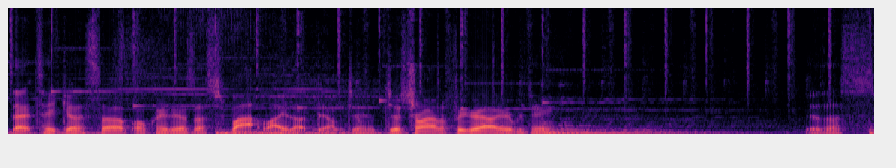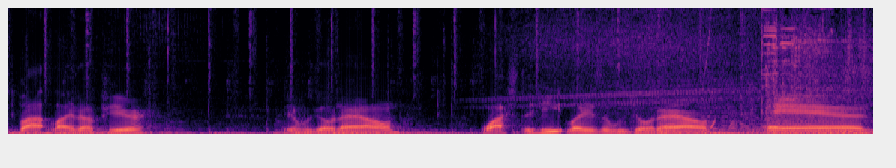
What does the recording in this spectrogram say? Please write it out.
That take us up. Okay, there's a spotlight up there. I'm just, just trying to figure out everything. There's a spotlight up here. Then we go down. Watch the heat laser. We go down. And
